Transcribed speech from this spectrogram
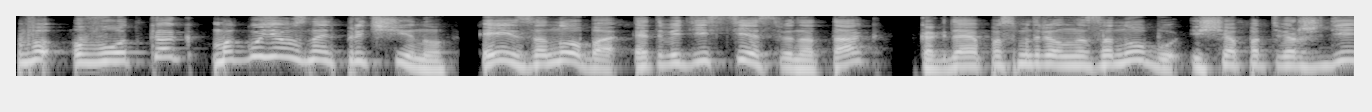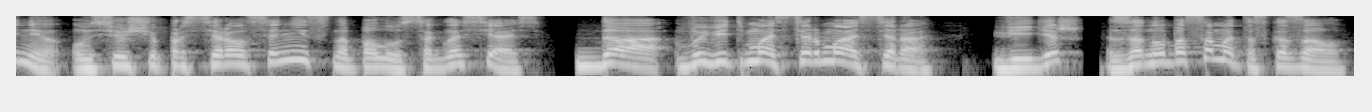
В вот как? Могу я узнать причину? Эй, Заноба, это ведь естественно, так? Когда я посмотрел на Занобу, ища подтверждение, он все еще простирался низ на полу, согласясь. «Да, вы ведь мастер мастера!» «Видишь? Заноба сам это сказал.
